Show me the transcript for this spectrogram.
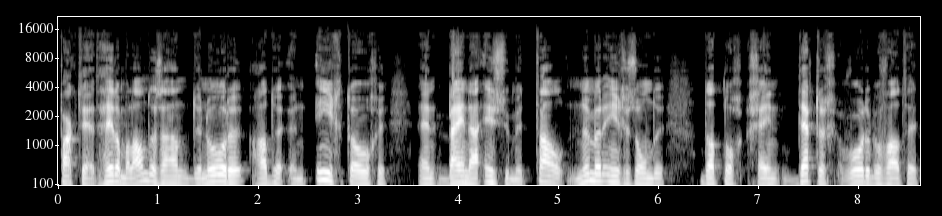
pakte het helemaal anders aan. De Noren hadden een ingetogen en bijna instrumentaal nummer ingezonden dat nog geen 30 woorden bevatte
